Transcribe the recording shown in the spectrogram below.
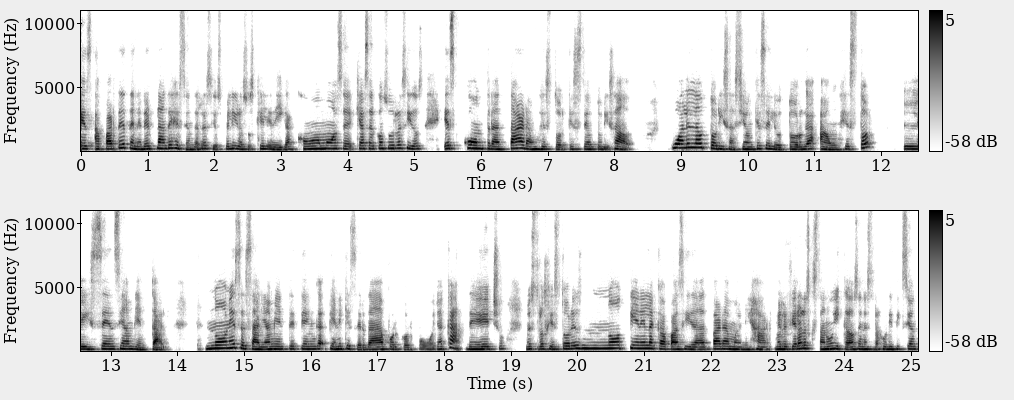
es, aparte de tener el plan de gestión de residuos peligrosos que le diga cómo hacer, qué hacer con sus residuos, es contratar a un gestor que esté autorizado. ¿Cuál es la autorización que se le otorga a un gestor? Licencia ambiental no necesariamente tenga, tiene que ser dada por Corpo Boyacá. De hecho, nuestros gestores no tienen la capacidad para manejar, me refiero a los que están ubicados en nuestra jurisdicción,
